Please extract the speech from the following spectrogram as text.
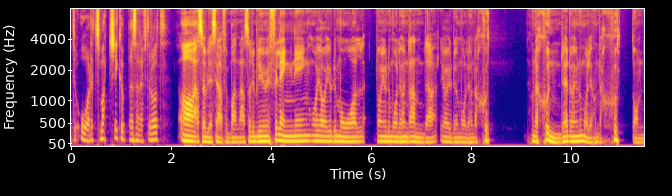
till årets match i kuppen sen efteråt. Ja, alltså jag blev så här förbannad. Alltså det blev ju förlängning och jag gjorde mål. De gjorde mål i 102, jag gjorde mål i 107, 107 de gjorde mål i 117.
